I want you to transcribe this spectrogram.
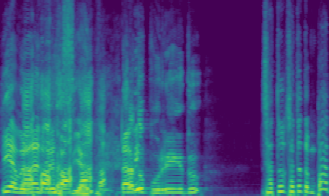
iya beneran serius. Siap. Tapi Satu puri gitu. Satu satu tempat,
